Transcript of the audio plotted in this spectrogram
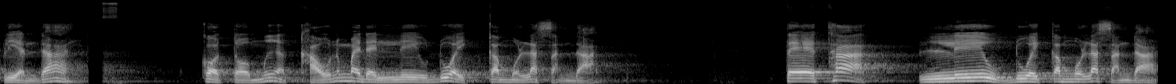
เปลี่ยนได้ ก็ต่อเมื่อเขานั้นไม่ได้เลวด้วยกมลสันดานแต่ถ้าเลวด้วยกมลสันดาน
